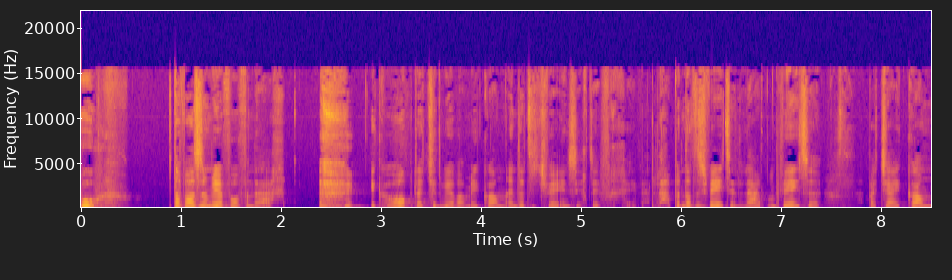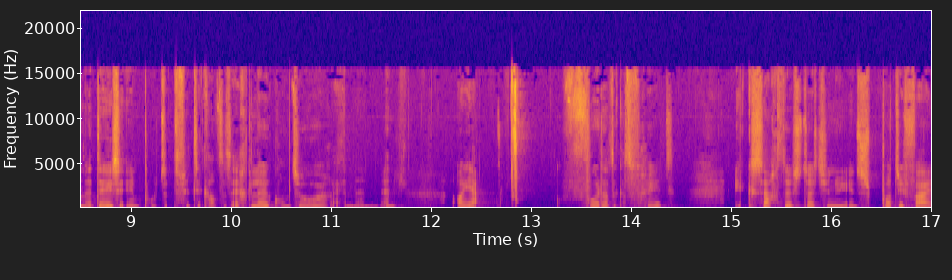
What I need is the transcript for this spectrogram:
Oeh, dat was hem weer voor vandaag. ik hoop dat je er weer wat mee kan en dat het je weer inzicht heeft gegeven. Laat me dat eens weten. Laat me weten wat jij kan met deze input. Dat vind ik altijd echt leuk om te horen. En, en, en oh ja, voordat ik het vergeet. Ik zag dus dat je nu in Spotify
